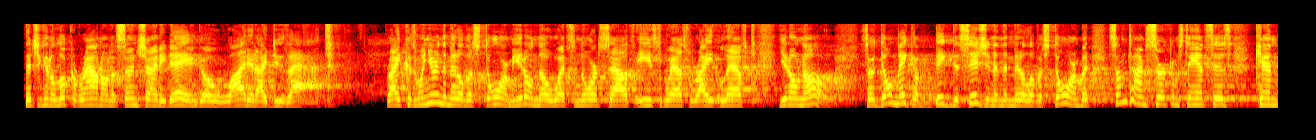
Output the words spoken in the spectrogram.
that you're going to look around on a sunshiny day and go, Why did I do that? Right? Because when you're in the middle of a storm, you don't know what's north, south, east, west, right, left. You don't know. So don't make a big decision in the middle of a storm, but sometimes circumstances can,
